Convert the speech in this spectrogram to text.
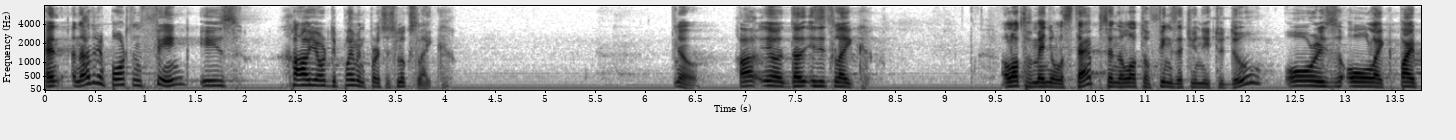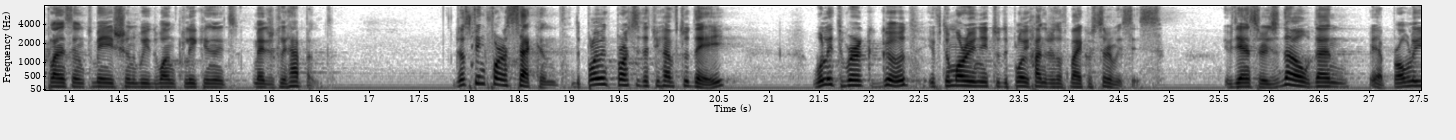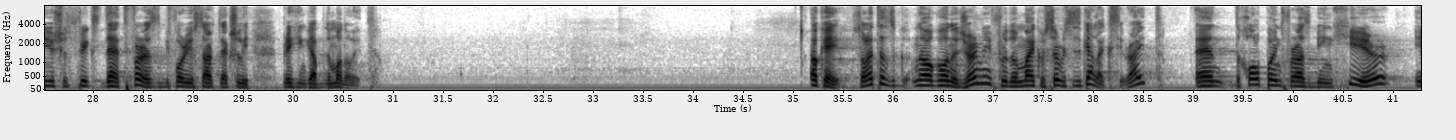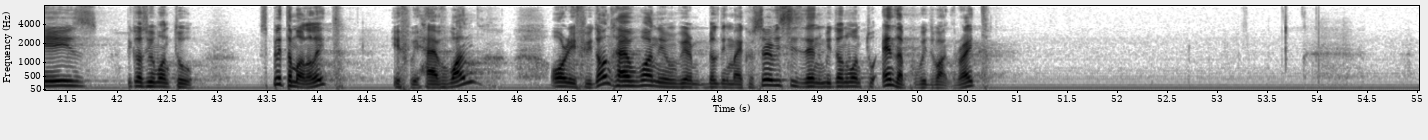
And another important thing is how your deployment process looks like. You know, how, you know, does, is it like a lot of manual steps and a lot of things that you need to do? Or is it all like pipelines and automation with one click and it's magically happened? Just think for a second, deployment process that you have today, will it work good if tomorrow you need to deploy hundreds of microservices? If the answer is no, then yeah, probably you should fix that first before you start actually breaking up the monolith. Okay, so let us now go on a journey through the microservices galaxy, right? And the whole point for us being here is because we want to split the monolith, if we have one, or if we don't have one and we're building microservices, then we don't want to end up with one, right?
